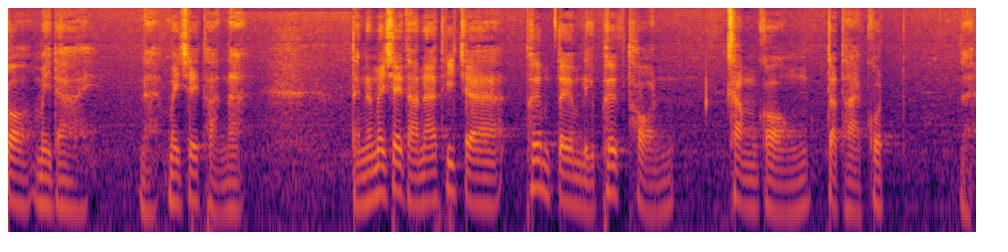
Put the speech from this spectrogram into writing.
ก็ไม่ได้นะไม่ใช่ฐานะ แต่นั้นไม่ใช่ฐานะที่จะเพิ่มเติมหรือเพิกถอนคำของตถาคตนะ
